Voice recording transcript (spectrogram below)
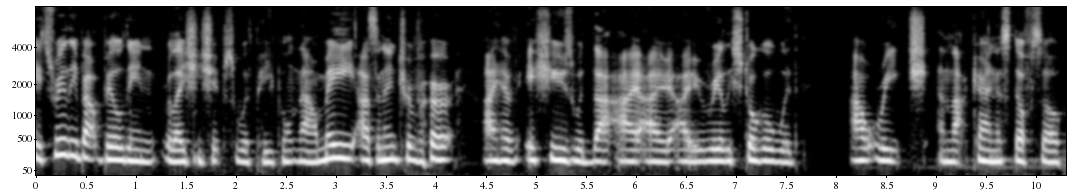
it's really about building relationships with people. Now, me as an introvert, I have issues with that. I, I, I really struggle with outreach and that kind of stuff. So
